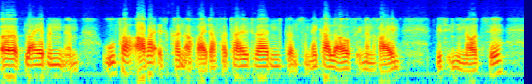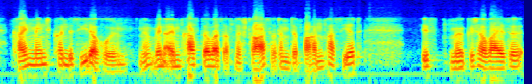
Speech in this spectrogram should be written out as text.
äh, bleiben, im Ufer, aber es kann auch weiter verteilt werden, ganzer Neckarlauf in den Rhein bis in die Nordsee. Kein Mensch kann das wiederholen. Ne? Wenn einem Kaster was auf einer Straße oder mit der Bahn passiert, ist möglicherweise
